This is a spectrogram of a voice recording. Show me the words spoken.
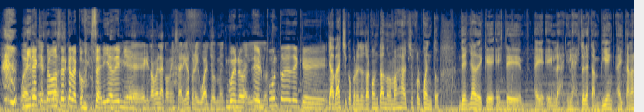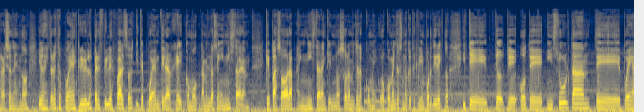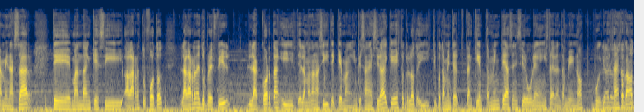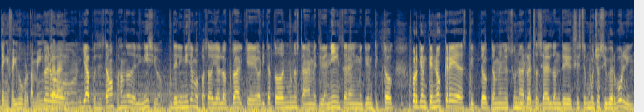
Bueno, Mira que estamos cerca de la comisaría de mierda. eh, que estaba en la comisaría, pero igual yo me. bueno, el que- punto es de que... Ya va, chico, pero te está contando, nomás ha hecho el cuento. De ya de que este eh, en, las, en las historias también ahí están las reacciones, ¿no? Y en las historias te pueden escribir los perfiles falsos y te pueden tirar hate, como también lo hacen en Instagram. Que pasó ahora en Instagram, que no solamente los come- lo comentan, sino que te escriben por directo y te, te- te- o te insultan, te pueden amenazar, te mandan que si agarran tu foto, la agarran de tu perfil la cortan y te la mandan así y te queman. Y empiezan a decir, ay, que esto, que lo otro. Y tipo, también te, también, también te hacen ciberbullying en Instagram también, ¿no? Porque Claro, estás exacto. enfocándote en Facebook, pero también en Pero Instagram. ya, pues estamos pasando del inicio. Del inicio hemos pasado ya a lo actual, que ahorita todo el mundo está metido en Instagram, metido en TikTok. Porque aunque no creas, TikTok también es una red social donde existe mucho ciberbullying.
